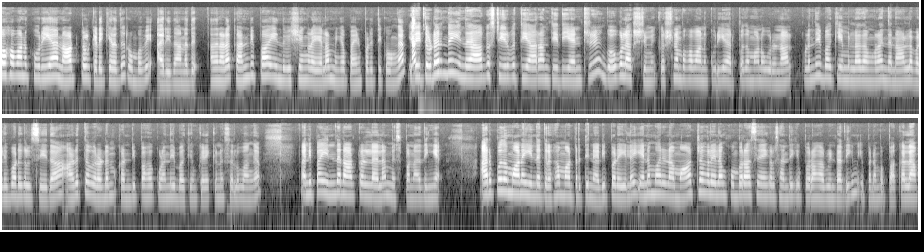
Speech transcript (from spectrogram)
பகவானுக்குரிய நாட்கள் கிடைக்கிறது ரொம்பவே அரிதானது. அதனால் கண்டிப்பாக இந்த விஷயங்களை எல்லாம் நீங்கள் பயன்படுத்திக்கோங்க. இதை தொடர்ந்து இந்த ஆகஸ்ட் இருபத்தி ஆறாம் தேதி அன்று கோகுலாஷ்டமி கிருஷ்ண பகவானுக்குரிய அற்புதமான ஒரு நாள். குழந்தை பாக்கியம் இல்லாதவங்களாம் இந்த நாளில் வழிபாடுகள் செய்தால் அடுத்த வருடம் கண்டிப்பாக குழந்தை பாக்கியம் கிடைக்கும்னு சொல்லுவாங்க. கண்டிப்பாக இந்த நாட்கள்ல எல்லாம் மிஸ் பண்ணாதீங்க. அற்புதமான இந்த கிரக மாற்றத்தின் அடிப்படையில் என்ன மாதிரியான மாற்றங்கள் எல்லாம் கும்பராசினியர்கள் சந்திக்க போகிறாங்க அப்படின்றதையும் இப்போ நம்ம பார்க்கலாம்.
